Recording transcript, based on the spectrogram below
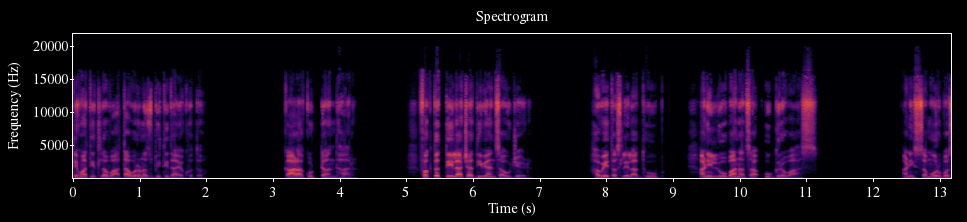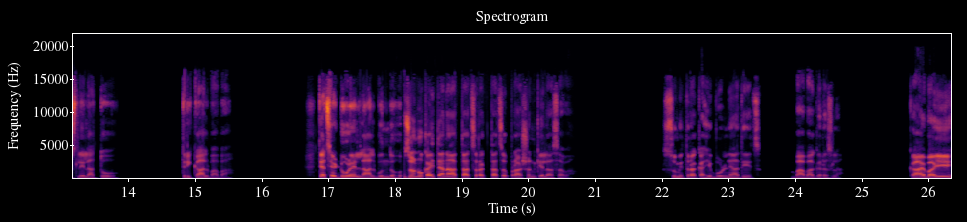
तेव्हा तिथलं वातावरणच भीतीदायक होतं. काळाकुट्ट अंधार. फक्त तेलाच्या दिव्यांचा उजेड. हवेत असलेला धूप आणि लोबानाचा उग्र वास. आणि समोर बसलेला तो त्रिकाल बाबा. त्याचे डोळे लालबुंद हो जणू काही त्यानं आताच रक्ताचं प्राशन केलं असावं. सुमित्रा काही बोलण्याआधीच बाबा गरजला. काय बाई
